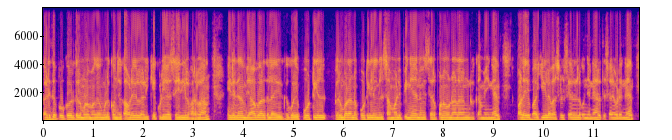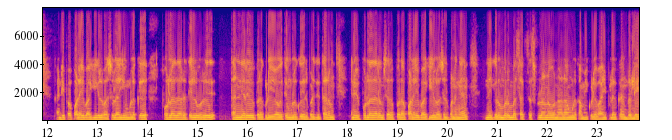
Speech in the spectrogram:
கடித போக்குவரத்து மூலமாக உங்களுக்கு கொஞ்சம் கவலைகள் அளிக்கக்கூடிய செய்திகள் வரலாம். இன்றைய தினம் வியாபாரத்தில் இருக்கக்கூடிய போட்டிகள் பெரும்பாலான போட்டிகளை நீங்கள் சமாளிப்பீங்க. எனவே சிறப்பான ஒரு நாளாக உங்களுக்கு அமையுங்க. பழைய பாக்கிகளை வசூல் செய்கிறதுல கொஞ்சம் நேரத்தை செலவிடுங்க. கண்டிப்பாக பழைய பாக்கிகள் வசூலாகி உங்களுக்கு பொருளாதாரத்தில் ஒரு தன்னிறைவு பெறக்கூடிய யோகத்தை உங்களுக்கு ஏற்படுத்தி தரும். எனவே பொருளாதாரம் சிறப்புற பழைய பாக்கிகள் வசூல் பண்ணுங்க. இன்னைக்கு ரொம்ப ரொம்ப சக்சஸ்ஃபுல்லான ஒரு நாளாக உங்களுக்கு அமைக்கக்கூடிய வாய்ப்பில் இருக்கு நண்பர்களே.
